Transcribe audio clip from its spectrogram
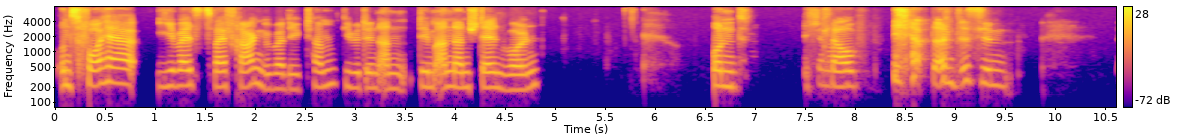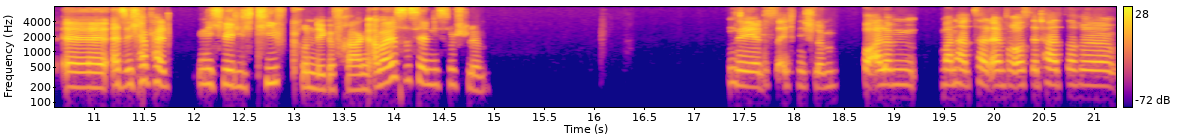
uns vorher jeweils zwei Fragen überlegt haben, die wir den an, dem anderen stellen wollen. Und ich Genau. glaube, ich habe da ein bisschen, äh, also ich habe halt nicht wirklich tiefgründige Fragen, aber es ist ja nicht so schlimm. Nee, das ist echt nicht schlimm. Vor allem, man hat es halt einfach aus der Tatsache,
